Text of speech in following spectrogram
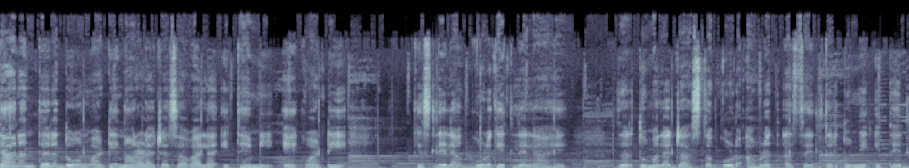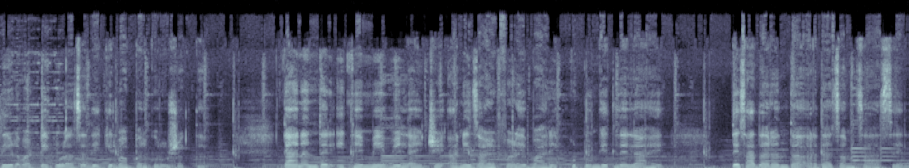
त्यानंतर दोन वाटी नारळाच्या चवाला इथे मी एक वाटी किसलेला गूळ घेतलेला आहे. जर तुम्हाला जास्त गोड आवडत असेल तर तुम्ही इथे दीड वाटी गुळाचा देखील वापर करू शकता. त्यानंतर इथे मी विलायची आणि जायफळ हे बारीक कुटून घेतलेलं आहे. ते साधारणतः अर्धा चमचा असेल.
